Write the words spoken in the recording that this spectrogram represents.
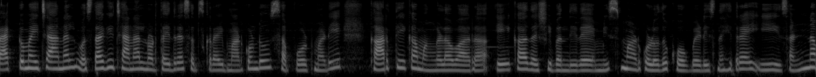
back to my channel. ಹೊಸದಾಗಿ ಚಾನಲ್ ನೋಡ್ತಾ ಇದ್ದರೆ ಸಬ್ಸ್ಕ್ರೈಬ್ ಮಾಡಿಕೊಂಡು ಸಪೋರ್ಟ್ ಮಾಡಿ. ಕಾರ್ತೀಕ ಮಂಗಳವಾರ ಏಕಾದಶಿ ಬಂದಿದೆ. ಮಿಸ್ ಮಾಡ್ಕೊಳ್ಳೋದಕ್ಕೆ ಹೋಗಬೇಡಿ ಸ್ನೇಹಿತರೆ. ಈ ಸಣ್ಣ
